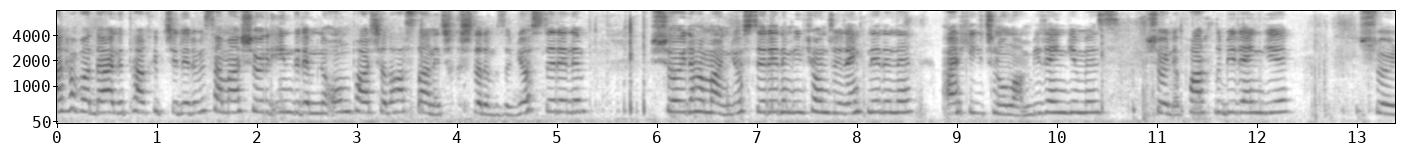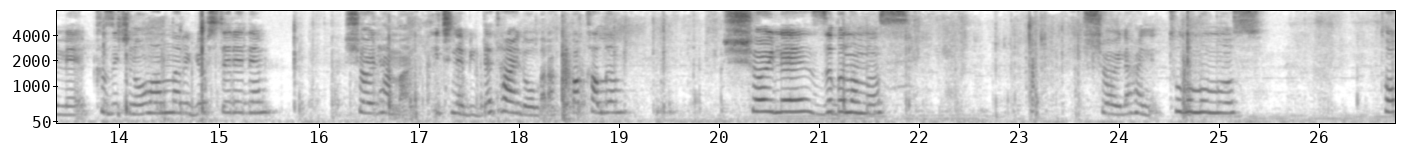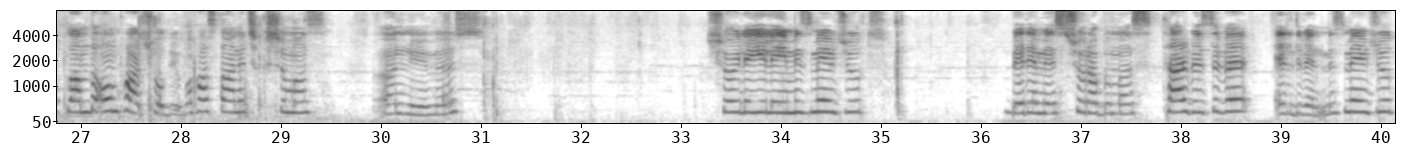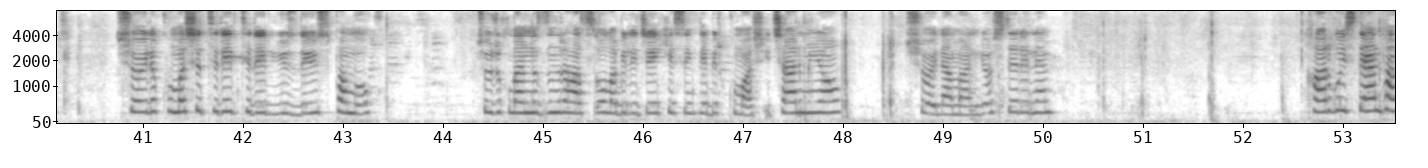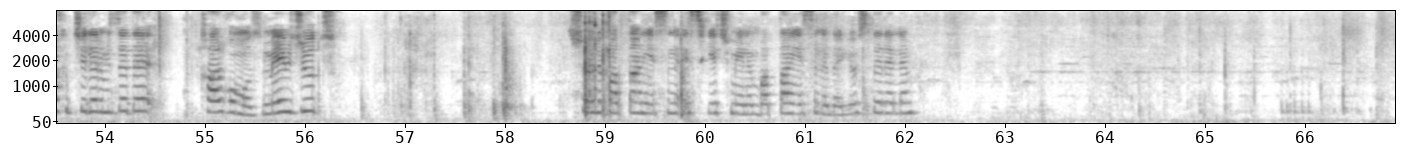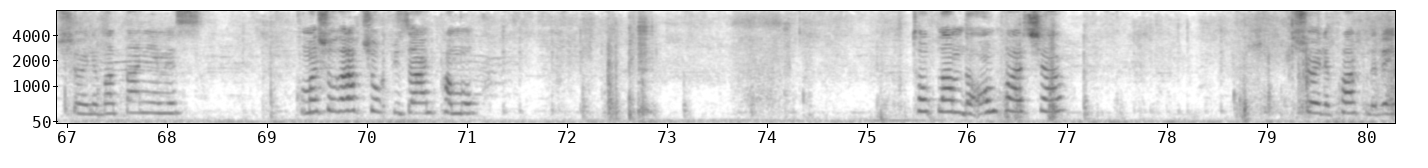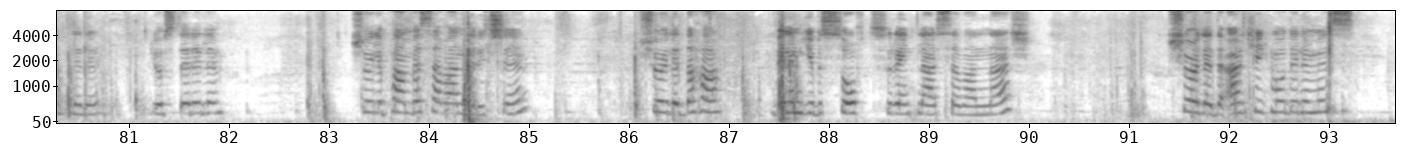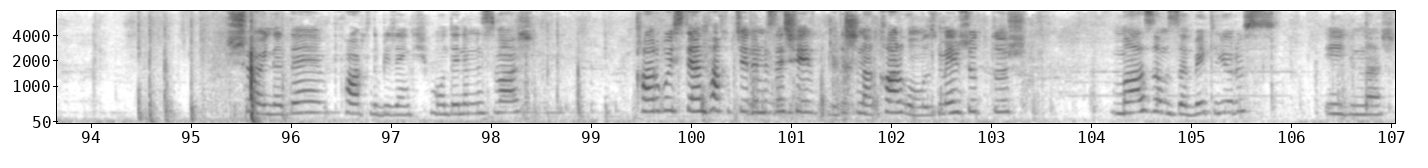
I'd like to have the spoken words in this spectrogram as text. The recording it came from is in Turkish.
Merhaba değerli takipçilerimiz. Hemen şöyle indirimli 10 parçalı hastane çıkışlarımızı gösterelim. Şöyle hemen gösterelim. İlk önce renklerini. Erkek için olan bir rengimiz. Şöyle farklı bir rengi. Şöyle kız için olanları gösterelim. Şöyle hemen içine bir detaylı olarak bakalım. Şöyle zıbınımız. Şöyle hani tulumumuz. Toplamda 10 parça oluyor bu hastane çıkışımız. Önlüğümüz. Şöyle yeleğimiz mevcut. Beremiz, çorabımız, ter bezi ve eldivenimiz mevcut. Şöyle kumaşı tiril tiril %100 pamuk. Çocuklarınızın rahatsız olabileceği kesinlikle bir kumaş içermiyor. Şöyle hemen gösterelim. Kargo isteyen takipçilerimize de kargomuz mevcut. Şöyle battaniyesini es geçmeyelim. Battaniyesini de gösterelim. Şöyle battaniyemiz. Kumaş olarak çok güzel. Pamuk. Toplamda 10 parça. Şöyle farklı renkleri gösterelim. Şöyle pembe sevenler için. Şöyle daha benim gibi soft renkler sevenler. Şöyle de erkek modelimiz. Şöyle de farklı bir renk modelimiz var. Kargo isteyen takipçilerimize şehir dışına kargomuz mevcuttur. Mağazamıza bekliyoruz. İyi günler.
